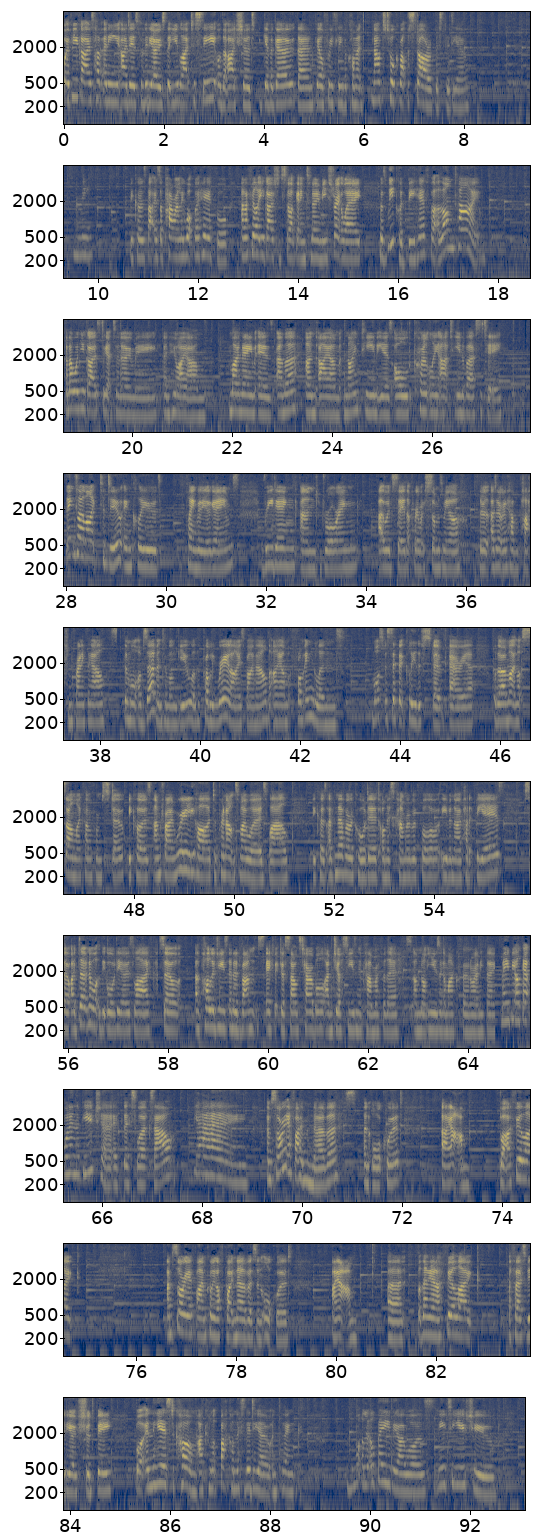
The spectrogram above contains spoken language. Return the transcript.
if you guys have any ideas for videos that you'd like to see or that I should give a go, then feel free to leave a comment. Now to talk about the star of this video me because that is apparently what we're here for and I feel like you guys should start getting to know me straight away because we could be here for a long time and I want you guys to get to know me and who I am. My name is Emmah and I am 19 years old currently at university. Things I like to do include playing video games, reading and drawing. I would say that pretty much sums me up I don't really have a passion for anything else. The more observant among you will have probably realised by now that I am from England, more specifically the Stoke area, although I might not sound like I'm from Stoke because I'm trying really hard to pronounce my words well because I've never recorded on this camera before even though I've had it for years so I don't know what the audio is like. So Apologies in advance if it just sounds terrible, I'm just using a camera for this, I'm not using a microphone or anything. Maybe I'll get one in the future if this works out. Yay! I'm sorry if I'm nervous and awkward, I am, but I feel like... I'm sorry if I'm coming off quite nervous and awkward, I am, uh, but then again I feel like a first video should be but in the years to come, I can look back on this video and think, what a little baby I was, new to YouTube.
